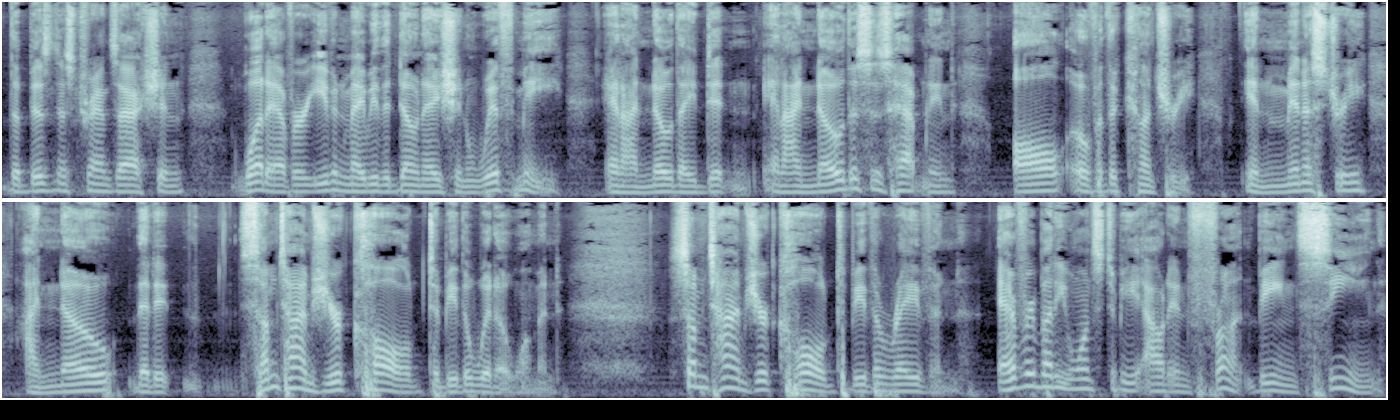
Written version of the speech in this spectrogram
the business transaction, whatever, even maybe the donation with me. And I know they didn't. And I know this is happening all over the country in ministry. I know that it sometimes you're called to be the widow woman. Sometimes you're called to be the raven. Everybody wants to be out in front, being seen.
